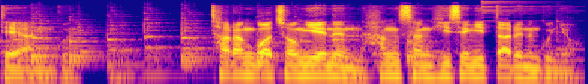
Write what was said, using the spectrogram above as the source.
대안군. 사랑과 정의에는 항상 희생이 따르는군요.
